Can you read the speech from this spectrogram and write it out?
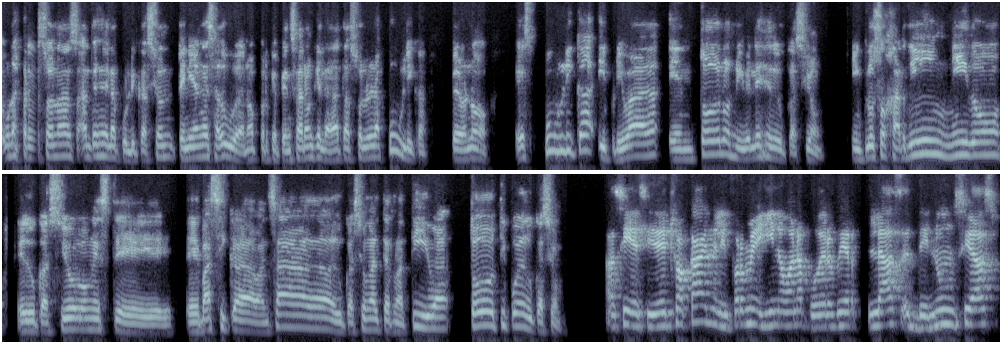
unas personas antes de la publicación tenían esa duda, ¿no? Porque pensaron que la data solo era pública, pero no, es pública y privada en todos los niveles de educación incluso jardín, nido, educación este, eh, básica avanzada, educación alternativa, todo tipo de educación. Así es, y de hecho acá en el informe de Gino van a poder ver las denuncias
